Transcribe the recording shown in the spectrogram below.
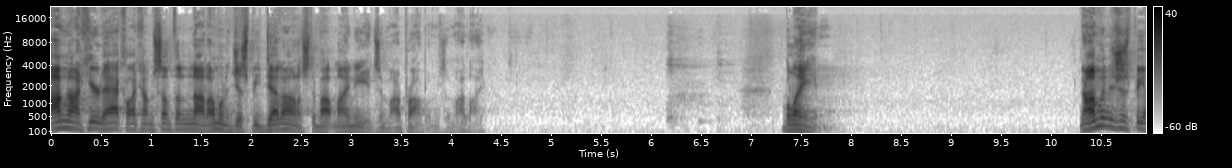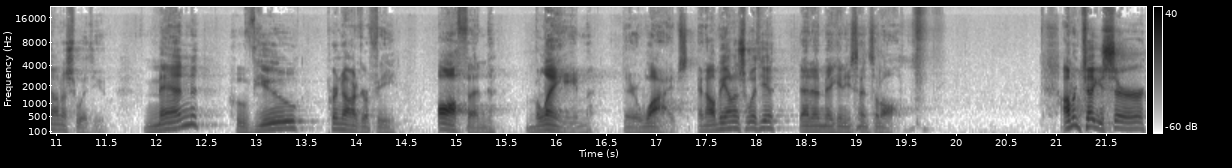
I'm not here to act like I'm something I'm not. I'm going to just be dead honest about my needs and my problems in my life. Blame. Now, I'm going to just be honest with you. Men who view pornography often blame their wives. And I'll be honest with you, that doesn't make any sense at all. I'm going to tell you, sir,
